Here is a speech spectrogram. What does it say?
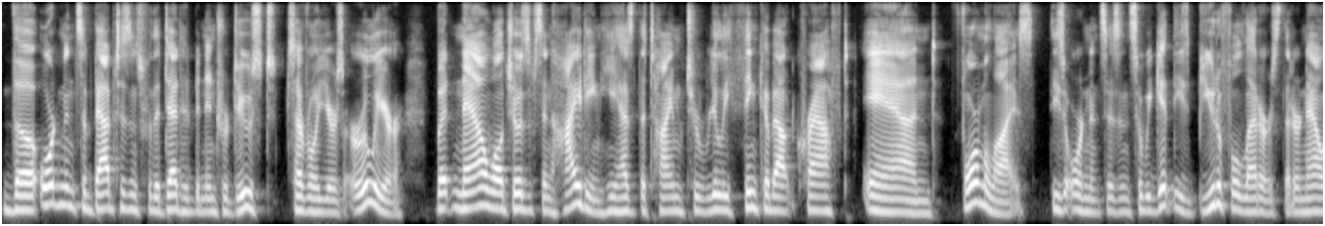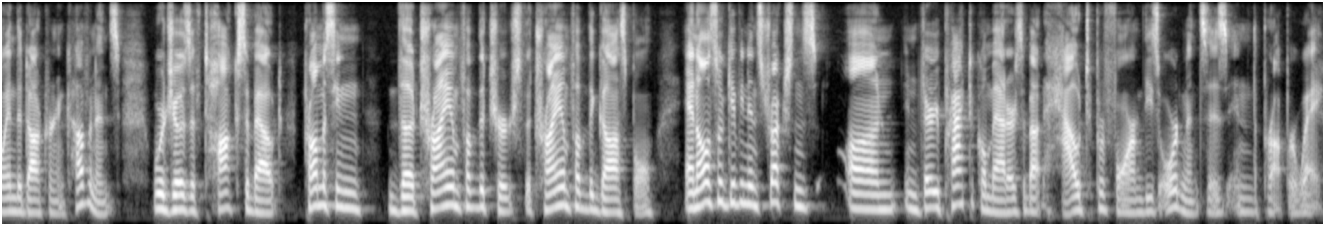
The ordinance of baptisms for the dead had been introduced several years earlier, but now while Joseph's in hiding, he has the time to really think about craft and formalize these ordinances. And so we get these beautiful letters that are now in the Doctrine and Covenants where Joseph talks about promising the triumph of the church, the triumph of the gospel, and also giving instructions on in very practical matters about how to perform these ordinances in the proper way.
